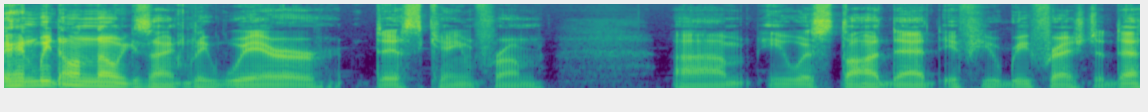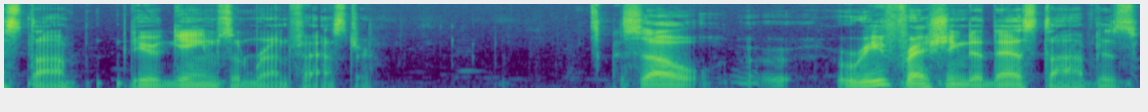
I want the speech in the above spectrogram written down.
and we don't know exactly where this came from. Um, it was thought that if you refresh the desktop, your games would run faster. So, refreshing the desktop is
